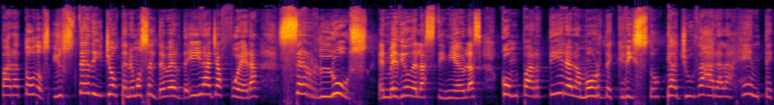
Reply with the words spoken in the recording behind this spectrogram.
para todos. Y usted y yo tenemos el deber de ir allá afuera, ser luz en medio de las tinieblas, compartir el amor de Cristo y ayudar a la gente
